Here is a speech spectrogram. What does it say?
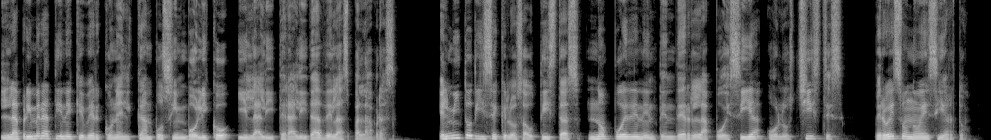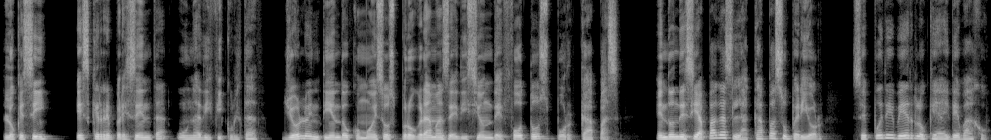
La primera tiene que ver con el campo simbólico y la literalidad de las palabras. El mito dice que los autistas no pueden entender la poesía o los chistes, pero eso no es cierto. Lo que sí es que representa una dificultad. Yo lo entiendo como esos programas de edición de fotos por capas, en donde si apagas la capa superior, se puede ver lo que hay debajo.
